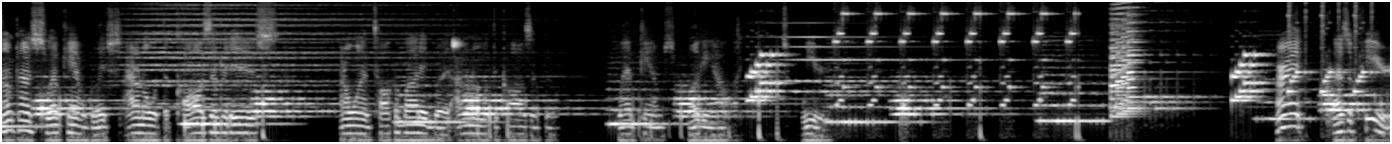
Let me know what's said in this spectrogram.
sometimes this webcam glitch. I don't know what the cause of it is. I don't want to talk about it, but I don't know what the cause of the webcams bugging out. Like, it's weird. Has appeared.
